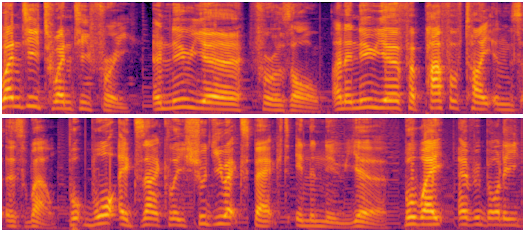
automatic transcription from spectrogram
2023. A new year for us all, and a new year for Path of Titans as well. But what exactly should you expect in the new year? But wait, everybody,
